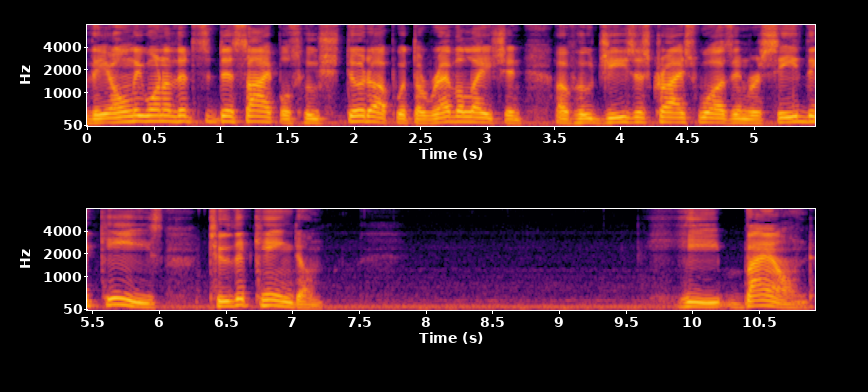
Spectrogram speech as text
the only one of the disciples who stood up with the revelation of who Jesus Christ was and received the keys to the kingdom, he bound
